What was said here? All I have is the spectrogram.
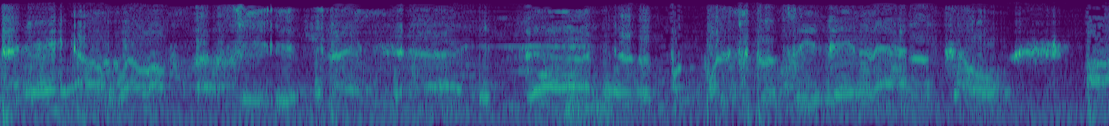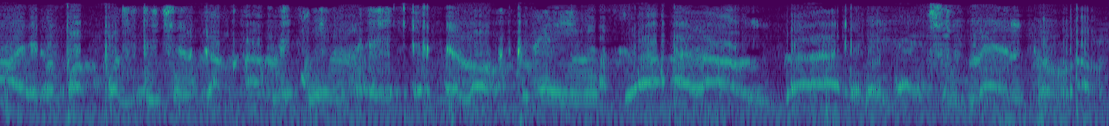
Okay, uh, well, of course, you, know, it's, uh, it's uh, the political season, and you know, politicians are making a, a lot of claims around uh, you know, the achievements of, of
